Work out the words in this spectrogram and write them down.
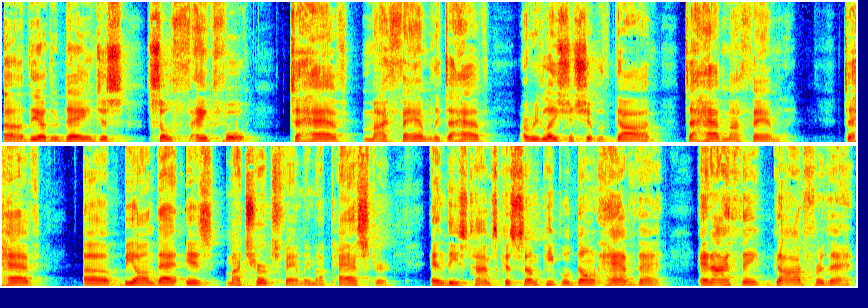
uh, the other day and just so thankful to have my family, to have a relationship with God, to have my family, to have uh, beyond that is my church family, my pastor, and these times because some people don't have that. And I thank God for that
